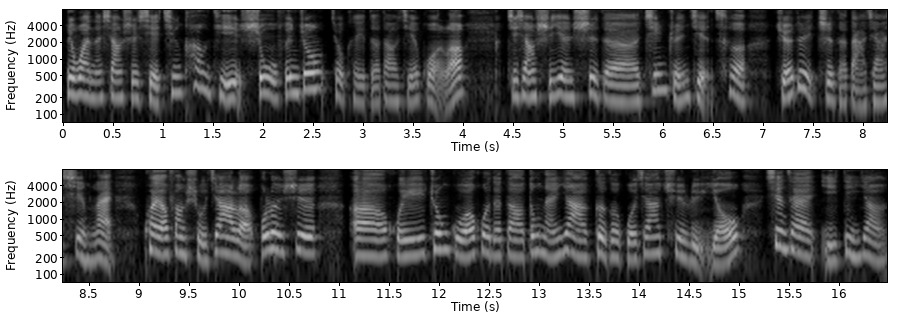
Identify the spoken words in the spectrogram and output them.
另外呢，像是血清抗体，十五分钟就可以得到结果了。吉祥实验室的精准检测绝对值得大家信赖。快要放暑假了，不论是呃回中国或者到东南亚。各个国家去旅游，现在一定要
